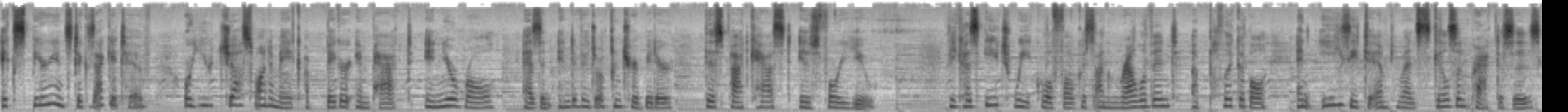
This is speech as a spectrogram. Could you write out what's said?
experienced executive, or you just want to make a bigger impact in your role as an individual contributor, this podcast is for you. Because each week will focus on relevant, applicable, and easy to implement skills and practices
